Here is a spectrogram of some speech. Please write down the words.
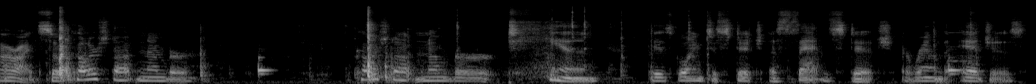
All right, so color stop number color stop number 10 is going to stitch a satin stitch around the edges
